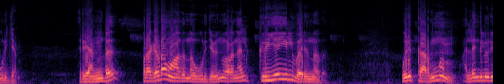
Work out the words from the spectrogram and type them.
ഊർജം രണ്ട് പ്രകടമാകുന്ന ഊർജം എന്ന് പറഞ്ഞാൽ ക്രിയയിൽ വരുന്നത്. ഒരു കർമ്മം അല്ലെങ്കിൽ ഒരു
